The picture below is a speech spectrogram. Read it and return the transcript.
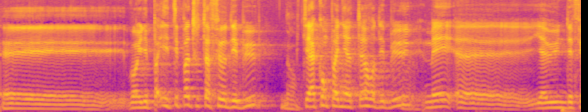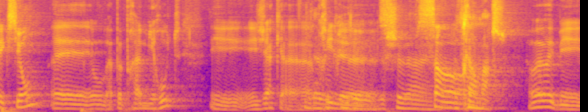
Et, bon, il n'était pas tout à fait au début. non. Il était accompagnateur au début, mais euh, il y a eu une défection, euh, à peu près à mi-route, et, et Jacques a, pris, le, le chemin, sans- le train en marche. Oui, oui, mais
